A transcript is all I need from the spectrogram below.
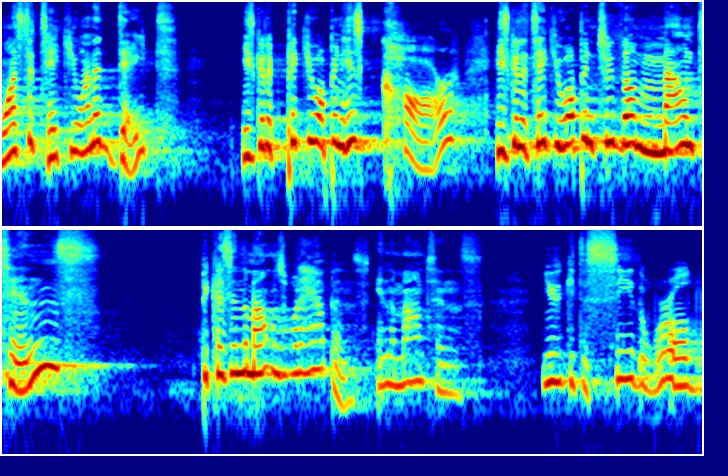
wants to take you on a date. He's going to pick you up in his car. He's going to take you up into the mountains. Because in the mountains, what happens? In the mountains, you get to see the world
